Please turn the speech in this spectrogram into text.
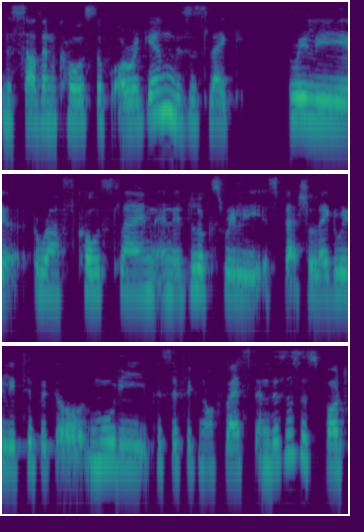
the southern coast of Oregon. This is like really rough coastline and it looks really special, like really typical moody Pacific Northwest. And this is a spot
